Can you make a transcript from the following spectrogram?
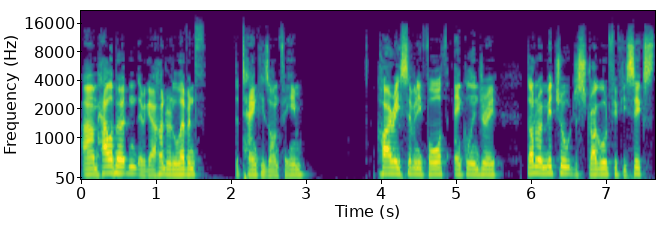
Um, Halliburton, there we go, 111th. The tank is on for him. Kyrie, 74th, ankle injury. Donovan Mitchell just struggled, 56th.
